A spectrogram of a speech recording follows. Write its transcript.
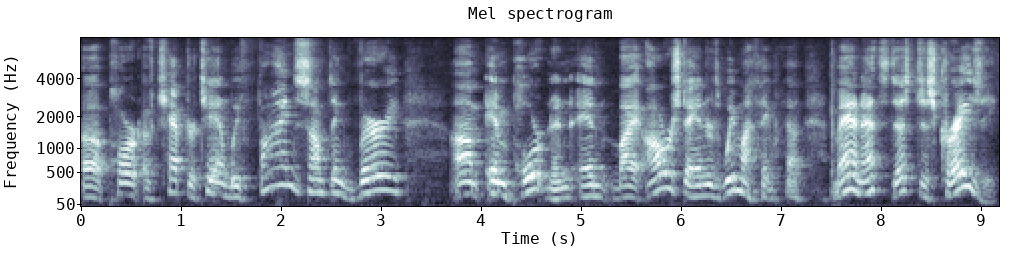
uh, part of chapter 10, we find something very um, important. And, and by our standards, we might think, man, that's, that's just crazy.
